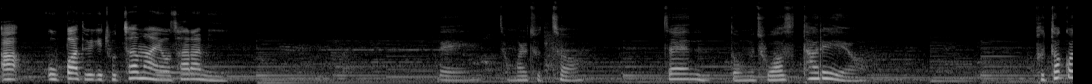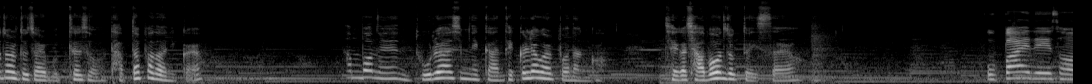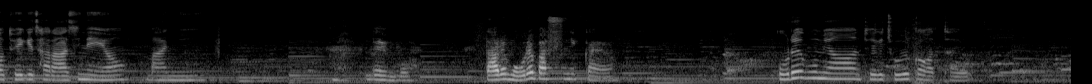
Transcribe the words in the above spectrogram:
아, 오빠 되게 좋잖아요, 사람이. 네, 정말 좋죠. 쟨 너무 좋아서 탈이에요. 부탁 거절도 잘 못해서 답답하다니까요. 한 번은 도래하십니까한테 끌려갈 뻔한 거 제가 잡아온 적도 있어요. 오빠에 대해서 되게 잘 아시네요. 많이. 네, 뭐 나름 오래 봤으니까요. 오래 보면 되게 좋을 것 같아요.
